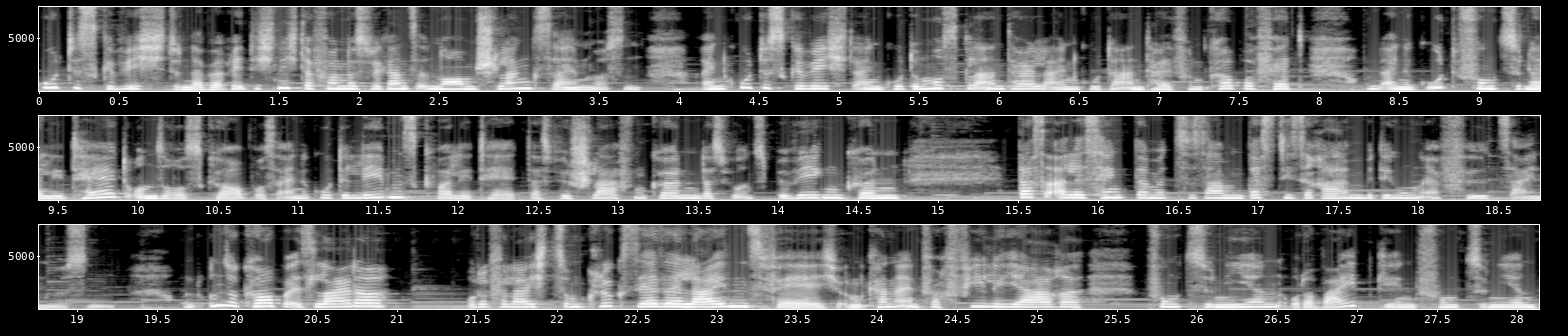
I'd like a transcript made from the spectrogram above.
gutes Gewicht, und dabei rede ich nicht davon, dass wir ganz enorm schlank sein müssen. Ein gutes Gewicht, ein guter Muskelanteil, ein guter Anteil von Körperfett und eine gute Funktionalität unseres Körpers, eine gute Lebensqualität, dass wir schlafen können, dass wir uns bewegen können. Das alles hängt damit zusammen, dass diese Rahmenbedingungen erfüllt sein müssen. Und unser Körper ist leider oder vielleicht zum Glück sehr, sehr leidensfähig und kann einfach viele Jahre funktionieren oder weitgehend funktionieren,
